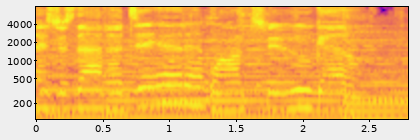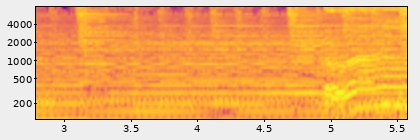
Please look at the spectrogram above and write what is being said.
places that I didn't want to go. Whoa.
